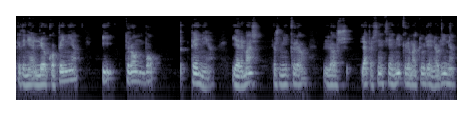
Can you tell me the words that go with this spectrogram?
que tenía leucopenia y trombopenia y además los micro, los, la presencia de microhematuria en orina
